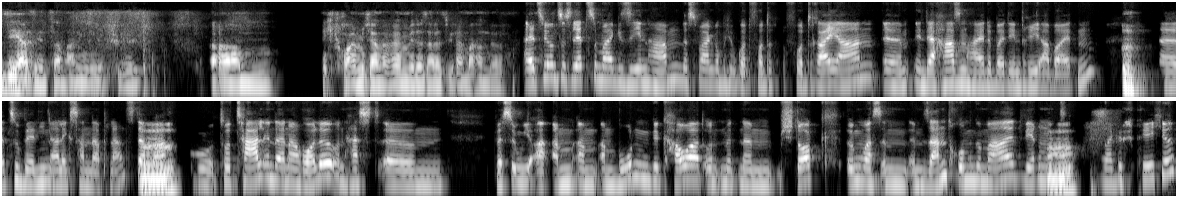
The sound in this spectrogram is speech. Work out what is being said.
sehr seltsam angefühlt. Ähm, ich freue mich einfach, wenn wir das alles wieder machen dürfen. Als wir uns das letzte Mal gesehen haben, das war, glaube ich, oh Gott, vor, vor drei Jahren äh, in der Hasenheide bei den Dreharbeiten mhm. äh, zu Berlin-Alexanderplatz. Da mhm. warst du total in deiner Rolle und hast ähm, du hast irgendwie am, am, am Boden gekauert und mit einem Stock irgendwas im, im Sand rumgemalt während mhm. unserer Gespräche.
